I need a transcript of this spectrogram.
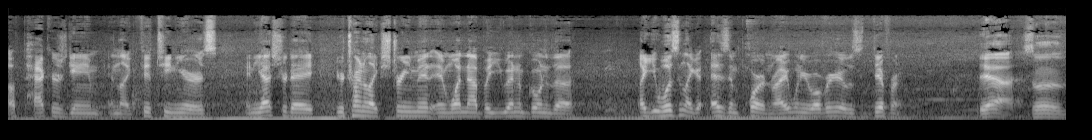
a Packers game in like 15 years, and yesterday you're trying to like stream it and whatnot, but you end up going to the like it wasn't like as important, right? When you were over here, it was different. yeah. So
